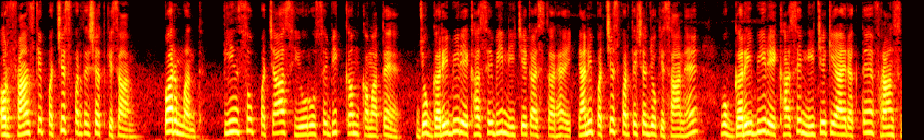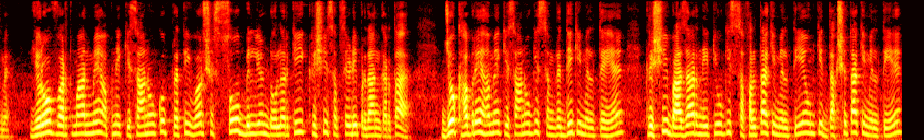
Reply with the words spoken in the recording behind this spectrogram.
और फ्रांस के 25 प्रतिशत किसान पर मंथ 350 यूरो से भी कम कमाते हैं, जो गरीबी रेखा से भी नीचे का स्तर है। यानी 25 प्रतिशत जो किसान हैं, वो गरीबी रेखा से नीचे की आय रखते हैं फ्रांस में। यूरोप वर्तमान में अपने किसानों को प्रति वर्ष 100 बिलियन डॉलर की कृषि सब्सिडी प्रदान करता है। जो खबरें हमें किसानों की समृद्धि की मिलते हैं, कृषि बाज़ार नीतियों की सफलता की मिलती है, उनकी दक्षता की मिलती है,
